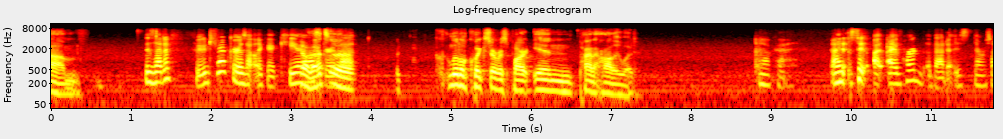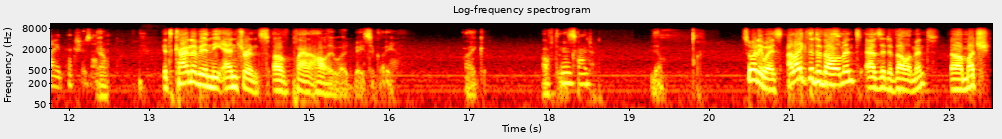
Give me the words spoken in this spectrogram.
Um, Is that a food truck or is that like a kiosk? No, that's or is a- that- little quick service part in Planet Hollywood. Okay. I, so I, I've heard about it. I just never saw any pictures of Yeah. it. It's kind of in the entrance of Planet Hollywood, basically, like off to the Okay. side. Yeah. So, anyways, I like the development as a development. Uh, much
